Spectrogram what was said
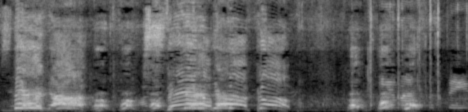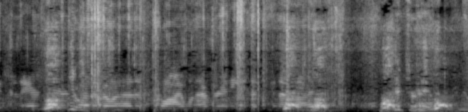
Stand up. Stand the fuck up. EMS to stage and air carrier is going to go ahead and fly whenever any units can advise. Get your hands out here.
